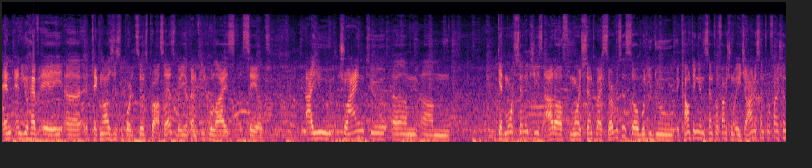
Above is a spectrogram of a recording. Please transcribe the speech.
and and you have a, uh, a technology-supported sales process where you kind of equalize sales. Are you trying to um, um, get more synergies out of more centralized services? So would you do accounting in a central function or HR in a central function?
